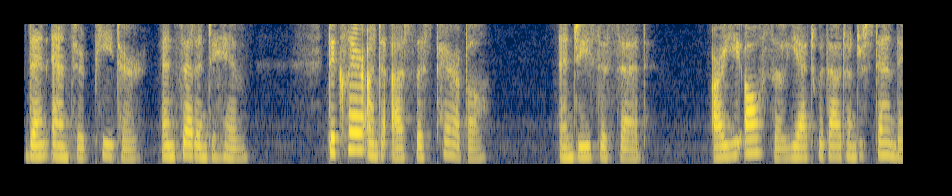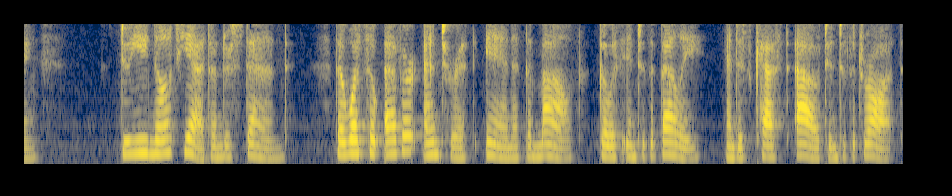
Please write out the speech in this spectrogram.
Then answered Peter, and said unto him, Declare unto us this parable. And Jesus said, Are ye also yet without understanding? Do ye not yet understand, that whatsoever entereth in at the mouth goeth into the belly, and is cast out into the draught?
